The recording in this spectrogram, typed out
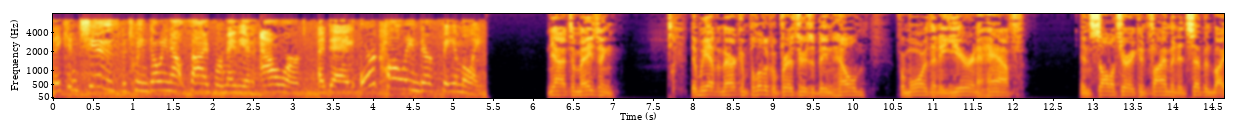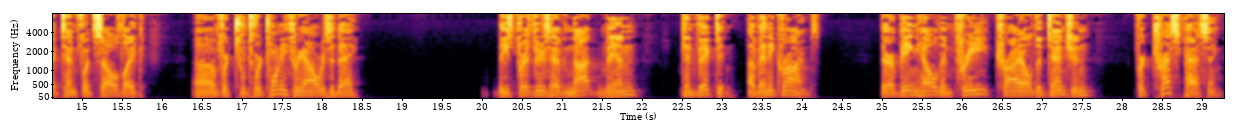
They can choose between going outside for maybe an hour a day or calling their family. Yeah, it's amazing that we have American political prisoners have been held for more than a year and a half in solitary confinement in seven by 10 foot cells, like, uh, for, t- for 23 hours a day. These prisoners have not been convicted of any crimes. They're being held in pre-trial detention for trespassing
